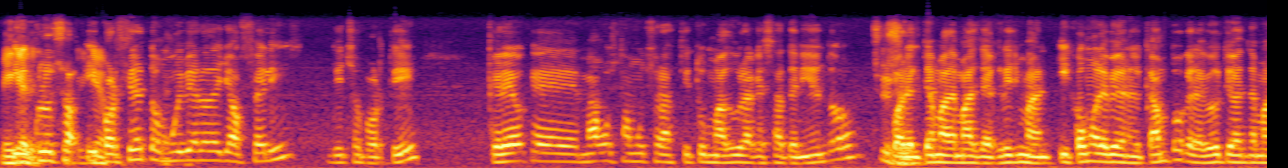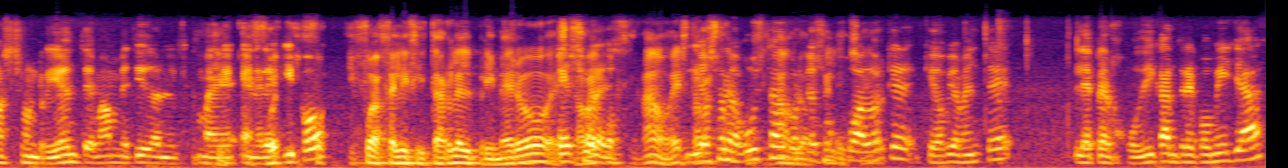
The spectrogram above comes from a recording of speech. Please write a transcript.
Incluso, y por cierto, muy bien lo de Joao Félix, dicho por ti. Creo que me ha gustado mucho la actitud madura que está teniendo por el tema además de Griezmann y cómo le veo en el campo, que le veo últimamente más sonriente, más metido en el, en el equipo. Y fue, a felicitarle el primero, estaba emocionado. ¿eh? y eso me gusta porque es un jugador que, que, obviamente le perjudica, entre comillas,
